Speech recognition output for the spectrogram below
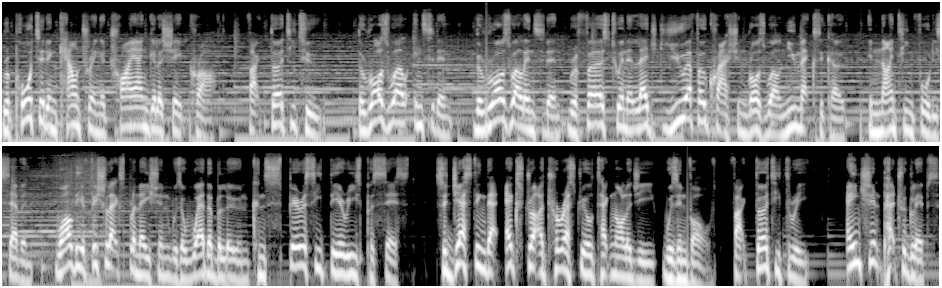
reported encountering a triangular-shaped craft Fact 32. The Roswell Incident. The Roswell incident refers to an alleged UFO crash in Roswell, New Mexico in 1947. While the official explanation was a weather balloon, conspiracy theories persist, suggesting that extraterrestrial technology was involved. Fact 33. Ancient petroglyphs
